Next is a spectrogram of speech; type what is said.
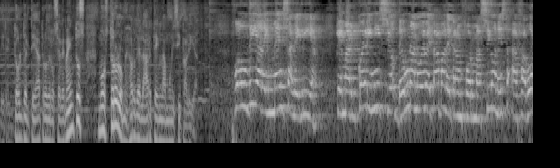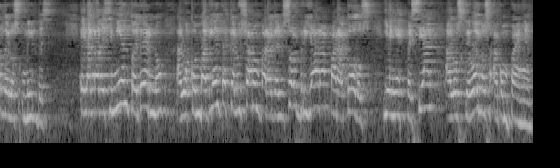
director del Teatro de los Elementos, mostró lo mejor del arte en la municipalidad. Fue un día de inmensa alegría que marcó el inicio de una nueva etapa de transformaciones a favor de los humildes. El agradecimiento eterno a los combatientes que lucharon para que el sol brillara para todos y en especial a los que hoy nos acompañan.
